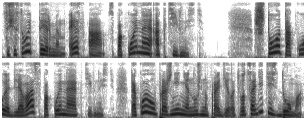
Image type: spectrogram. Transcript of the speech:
Существует термин СА – спокойная активность. Что такое для вас спокойная активность? Такое упражнение нужно проделать. Вот садитесь дома,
